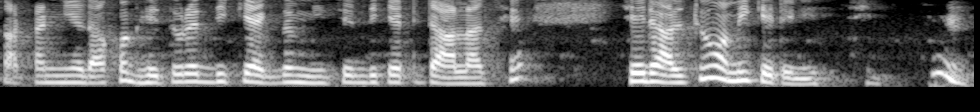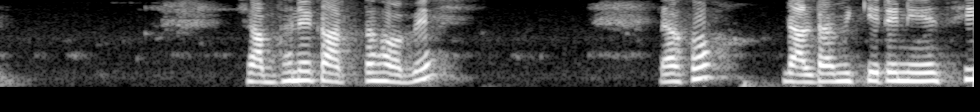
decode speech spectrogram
কাটার নিয়ে দেখো, ভেতরের দিকে একদম নিচের দিকে একটি ডাল আছে, সেই ডালটিও আমি কেটে নিচ্ছি, হুম? সাবধানে কাটতে হবে দেখো, ডালটা আমি কেটে নিয়েছি।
